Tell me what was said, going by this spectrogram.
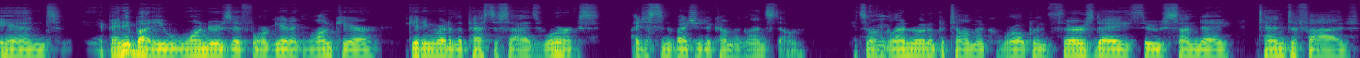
And if anybody wonders if organic lawn care, getting rid of the pesticides works, I just invite you to come to Glenstone. It's on Glen Road in Potomac. We're open Thursday through Sunday, 10 to 5.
